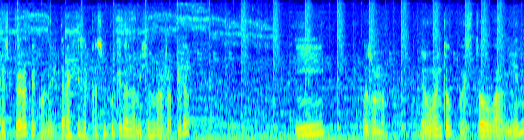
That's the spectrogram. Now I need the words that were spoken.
Espero que con el traje se pase un poquito la misión más rápido. Y pues bueno, de momento pues todo va bien.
